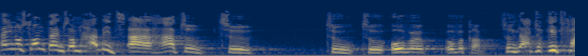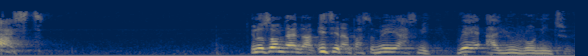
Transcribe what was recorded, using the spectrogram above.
And you know, sometimes some habits are hard to, to, to, to over, overcome. So you have to eat fast. You know, sometimes I'm eating and Pastor Mary asks me, where are you running to?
